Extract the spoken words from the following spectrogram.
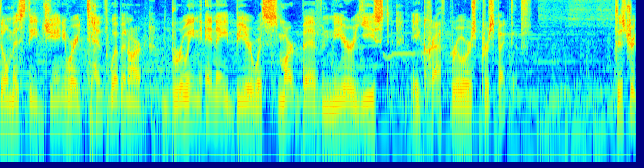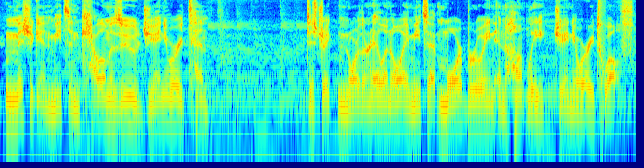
Don't miss the January 10th webinar, Brewing in a Beer with SmartBev NEER Yeast, a craft brewer's perspective. District Michigan meets in Kalamazoo January 10th. District Northern Illinois meets at Moore Brewing in Huntley January 12th.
